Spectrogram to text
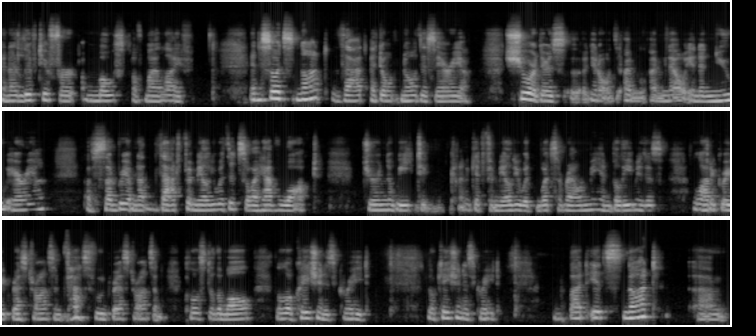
and I lived here for most of my life. And so it's not that I don't know this area. Sure, there's, uh, you know, I'm, I'm now in a new area of Sudbury. I'm not that familiar with it, so I have walked during the week to kind of get familiar with what's around me. And believe me, there's a lot of great restaurants and fast food restaurants and close to the mall. The location is great. Location is great, but it's not. Um,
